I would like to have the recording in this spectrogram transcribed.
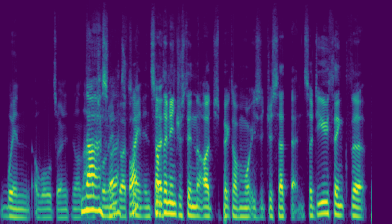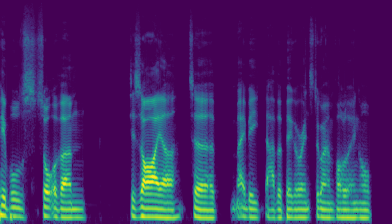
win awards or anything like that. No, I just that's want fine, that's painting. So Something interesting that I just picked up on what you just said then. So, do you think that people's sort of um, desire to maybe have a bigger Instagram following or,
